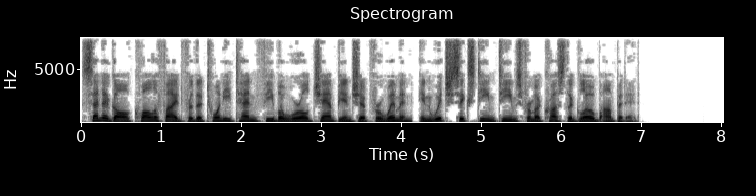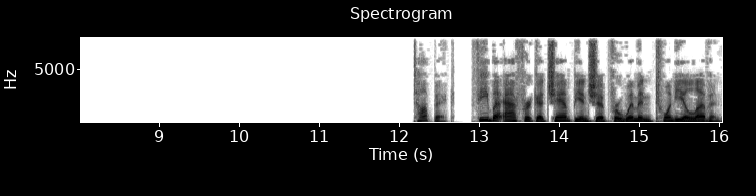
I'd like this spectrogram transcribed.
Senegal qualified for the 2010 FIBA World Championship for Women, in which 16 teams from across the globe competed. FIBA Africa Championship for Women 2011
